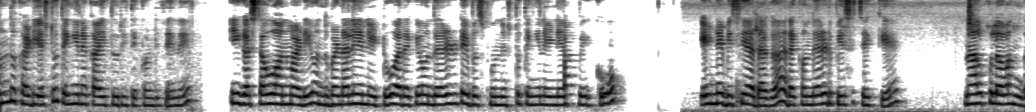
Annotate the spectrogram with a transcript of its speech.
ಒಂದು ಕಡಿಯಷ್ಟು ತೆಂಗಿನಕಾಯಿ ತುರಿ ತಗೊಂಡಿದ್ದೇನೆ ಈಗ ಸ್ಟವ್ ಆನ್ ಮಾಡಿ ಒಂದು ಬಣ್ಣಲೆಯನ್ನು ಇಟ್ಟು ಅದಕ್ಕೆ ಒಂದು ಎರಡು ಟೇಬಲ್ ಸ್ಪೂನಷ್ಟು ತೆಂಗಿನ ಎಣ್ಣೆ ಹಾಕಬೇಕು. ಎಣ್ಣೆ ಬಿಸಿಯಾದಾಗ ಅದಕ್ಕೆ ಒಂದೆರಡು ಪೀಸ್ ಚಕ್ಕೆ, ನಾಲ್ಕು ಲವಂಗ,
